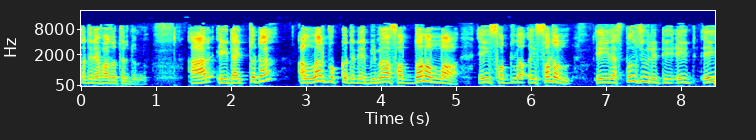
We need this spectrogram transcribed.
তাদের হেফাজতের জন্য। আর এই দায়িত্বটা আল্লাহর পক্ষ থেকে বিমা ফদ্দল আল্লাহ এই ফদল এই ফদল এই রেসপন্সিবিলিটি এই এই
